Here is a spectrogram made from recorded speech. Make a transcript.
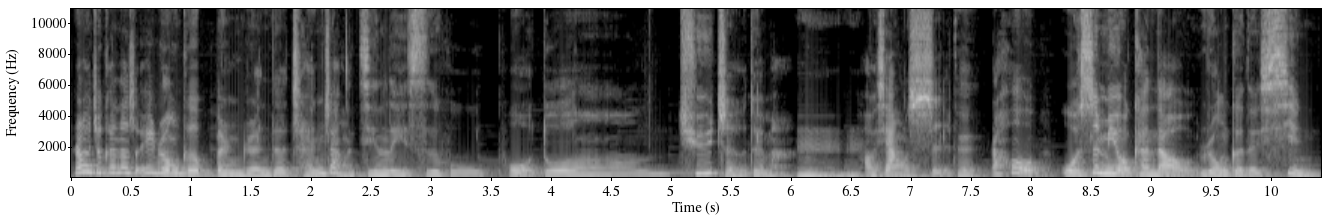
然后我就看到说，哎，荣格本人的成长经历似乎颇多曲折，对吗？嗯嗯，好像是。对，然后我是没有看到荣格的性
